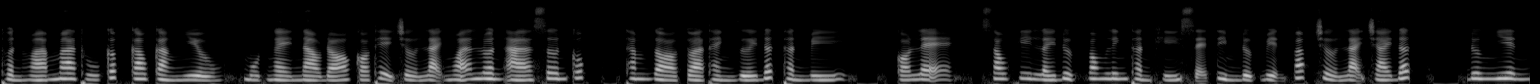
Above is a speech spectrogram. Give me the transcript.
thuần hóa ma thú cấp cao càng nhiều, một ngày nào đó có thể trở lại ngõa luân Á Sơn Cốc, thăm dò tòa thành dưới đất thần bí. Có lẽ, sau khi lấy được vong linh thần khí sẽ tìm được biện pháp trở lại trái đất. Đương nhiên,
